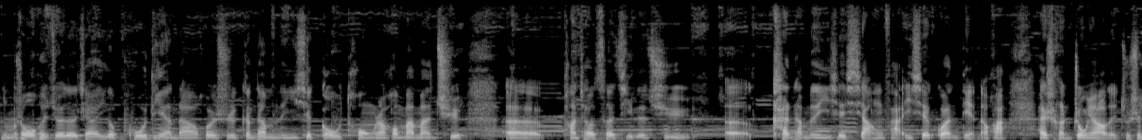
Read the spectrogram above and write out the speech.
怎么说？我会觉得这样一个铺垫呐，或者是跟他们的一些沟通，然后慢慢去，呃，旁敲侧击的去，呃，看他们的一些想法、一些观点的话，还是很重要的。就是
